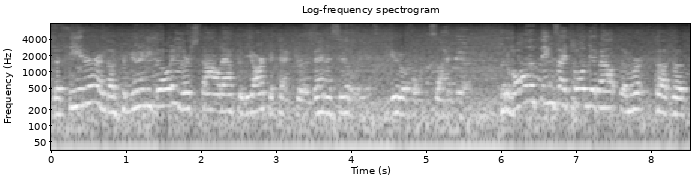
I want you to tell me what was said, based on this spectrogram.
The theater and the community building, they're styled after the architecture of Venice, Italy. It's beautiful inside there. But of all the things I told you about the, the, the,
